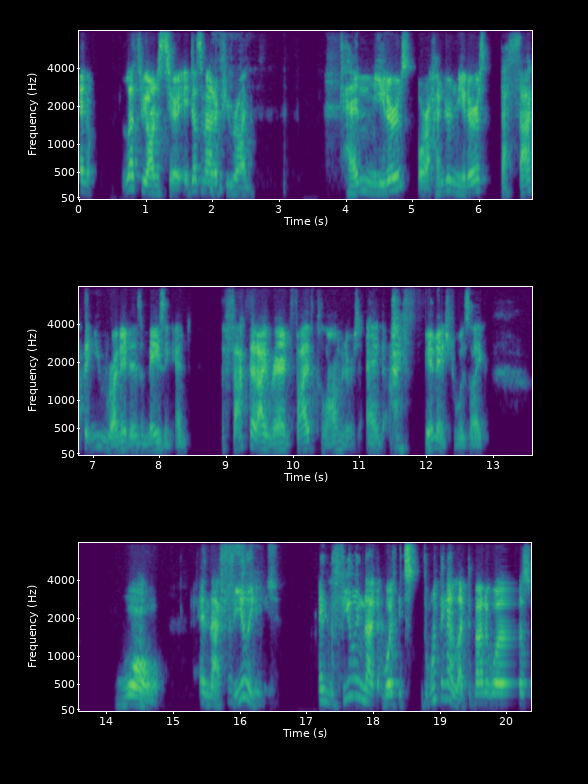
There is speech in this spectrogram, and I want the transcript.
and let's be honest here, it doesn't matter if you run 10 meters or 100 meters, the fact that you run it is amazing. And the fact that I ran five kilometers and I finished was like, whoa. And that That's feeling, huge. and the feeling that was, it's the one thing I liked about it was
